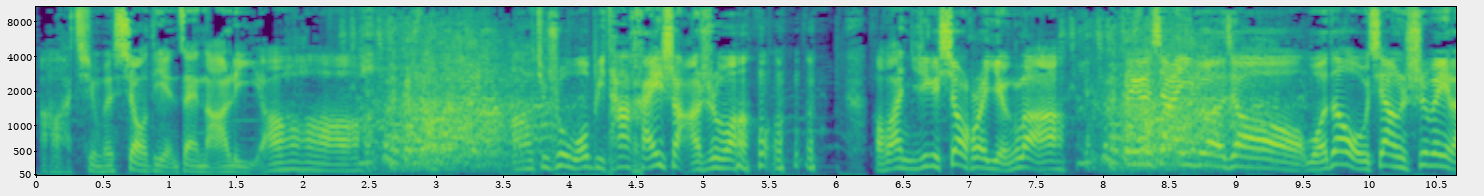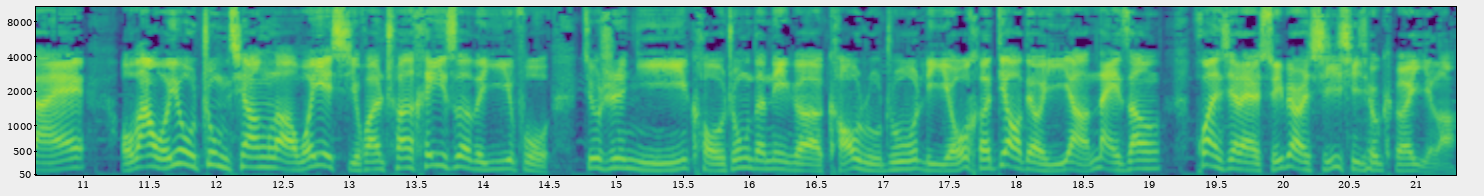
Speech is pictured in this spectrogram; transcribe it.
啊，请问笑点在哪里啊？啊，就说我比他还傻是吗？好吧，你这个笑话赢了啊！再看下一个，叫我的偶像是未来，欧巴，我又中枪了。我也喜欢穿黑色的衣服，就是你口中的那个烤乳猪，理由和调调一样，耐脏，换下来随便洗洗就可以了。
